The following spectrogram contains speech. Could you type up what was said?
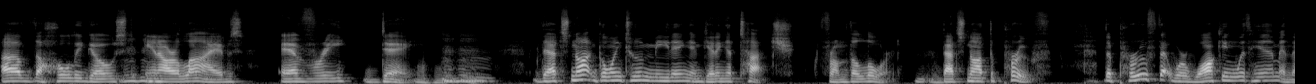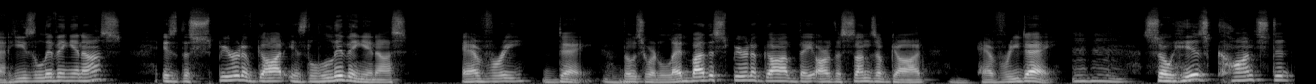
of the Holy Ghost in our lives every day. That's not going to a meeting and getting a touch from the Lord. That's not the proof. The proof that we're walking with Him and that He's living in us is the Spirit of God is living in us every day. Mm-hmm. Those who are led by the Spirit of God, they are the sons of God mm. every day. Mhm. So His constant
